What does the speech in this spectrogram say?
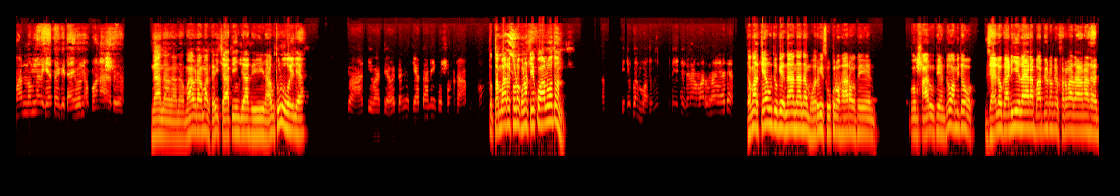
મારું ના નો ના ના માવડા અમારે ઘરે ચા પીને ને આવું થોડું હોય લ્યા. તો તમારે થોડો ઘણો ટેકો આલો હતો ને બીજું પણ ભરવાઈ એટલે ઘણા અમારું ના હેડે તમારે કેવું હતું કે ના ના ના મોરવી છોકરો સારો છે, ઓમ સારું છે? જો, અમે તો જાયલો ગાડીએ લાયા બાપીઓ કે ફરવા લાવવાના છે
